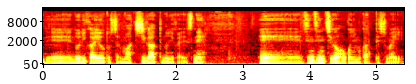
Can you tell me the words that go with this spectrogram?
で、乗り換えようとしたら間違って乗り換えですね。えー、全然違う方向に向かってしまい、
